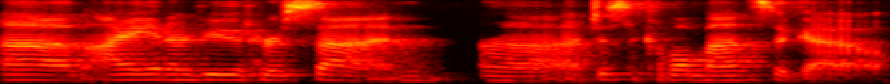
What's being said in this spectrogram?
I interviewed her son uh, just a couple months ago,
